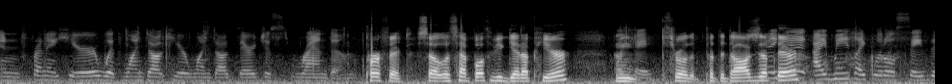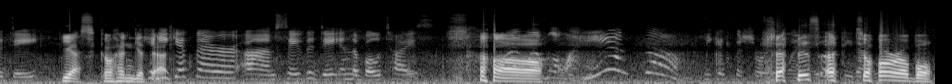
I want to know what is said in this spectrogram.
in front of here with one dog here, one dog there, just random. Perfect. So let's have both of you get up here. And Okay. throw the put the dogs Should up I there. Get, I made like little save the date. Yes. Go ahead and get Can that. you get their um, save the date in the bow ties? oh. Oh, handsome! He gets the short That one. is I see that adorable.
